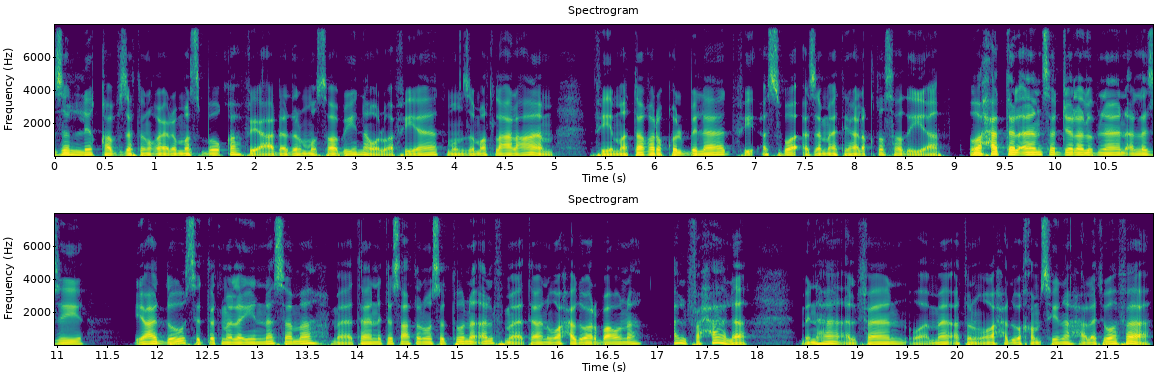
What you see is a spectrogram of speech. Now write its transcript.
ظل قفزة غير مسبوقة في أعداد المصابين والوفيات منذ مطلع العام فيما تغرق البلاد في أسوأ أزماتها الاقتصادية. وحتى الآن سجل لبنان الذي يعد ستة ملايين نسمة 269 ألف 241 ألف حالة منها 2151 حالة وفاة.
